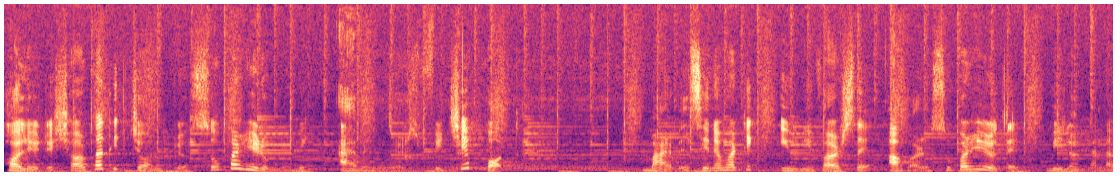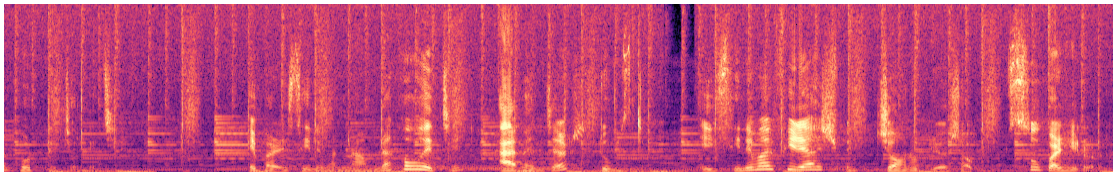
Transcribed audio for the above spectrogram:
হলিউডের সর্বাধিক জনপ্রিয় সুপারহিরো মুভি অ্যাভেঞ্জার্স। ফিরছে পথ। মার্বেল সিনেমাটিক ইউনিভার্সে আবারও সুপারহিরোদের মিলন মেলা ঘটতে চলেছে। এবারে সিনেমার নাম রাখা হয়েছে অ্যাভেঞ্জার্স ডুমস্টার এই সিনেমায় ফিরে আসবে জনপ্রিয় সব সুপারহিরোরা।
